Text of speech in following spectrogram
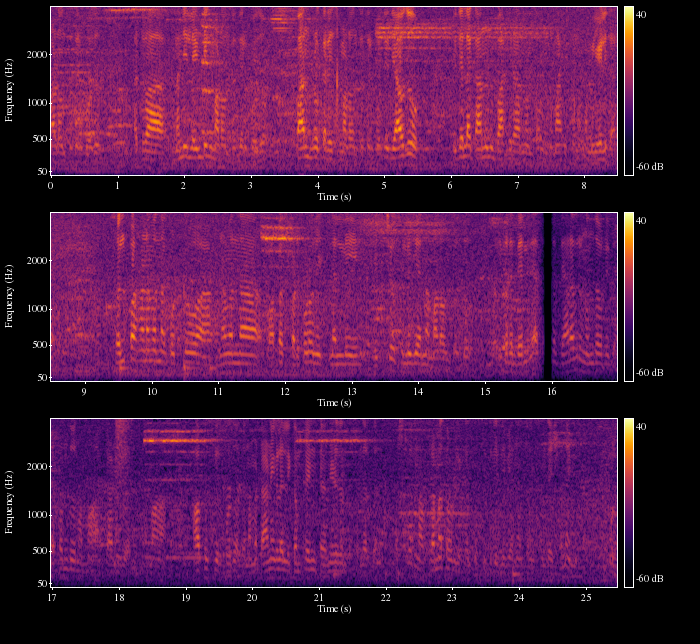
ಮಾಡುವಂಥದ್ದು ಇರ್ಬೋದು, ಅಥವಾ ಮನಿ ಲೆಂಡಿಂಗ್ ಮಾಡುವಂಥದ್ದು ಇರ್ಬೋದು, ಪಾನ್ ಬ್ರೋಕರೇಜ್ ಮಾಡುವಂಥದ್ದು ಇರ್ಬೋದು, ಇದು ಯಾವುದು, ಇದೆಲ್ಲ ಕಾನೂನು ಬಾಹಿರ ಅನ್ನುವಂಥ ಒಂದು ಮಾಹಿತಿಯನ್ನು ನಮಗೆ ಹೇಳಿದ್ದಾರೆ. ಸ್ವಲ್ಪ ಹಣವನ್ನು ಕೊಟ್ಟು ಆ ಹಣವನ್ನು ವಾಪಸ್ ಪಡ್ಕೊಳ್ಳೋ ನಿಟ್ಟಿನಲ್ಲಿ ಹೆಚ್ಚು ಸುಲಿಗೆಯನ್ನು ಮಾಡುವಂಥದ್ದು ಈ ಥರದ್ದೇನಿದೆ ಅದು ಯಾರಾದರೂ ನೊಂದವರಿದ್ದರೆ ಬಂದು ನಮ್ಮ ಠಾಣೆಗೆ, ನಮ್ಮ ಆಫೀಸ್ ಇರ್ಬೋದು ಅಥವಾ ನಮ್ಮ ಠಾಣೆಗಳಲ್ಲಿ ಕಂಪ್ಲೇಂಟ್ ನೀಡಿದಂಥ ಸಂದರ್ಭದಲ್ಲಿ ಸ್ಪಷ್ಟವಾಗಿ ನಾವು ಕ್ರಮ ತಗೊಳ್ಬೇಕಂತ ಸಿದ್ಧರಿದ್ದೀವಿ ಅನ್ನೋಂಥ ಸಂದೇಶವನ್ನು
